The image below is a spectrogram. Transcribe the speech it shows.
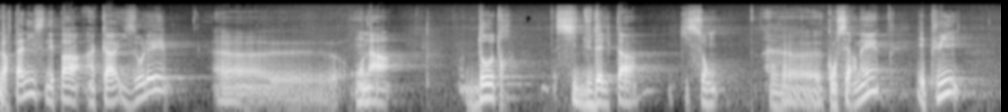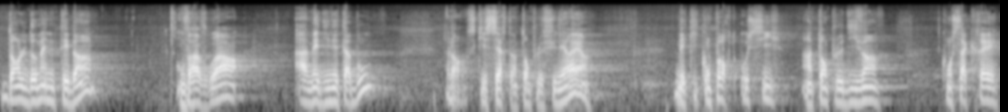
Alors Tanis n'est pas un cas isolé. Euh, on a d'autres sites du delta qui sont concernés. Et puis, dans le domaine thébain, on va avoir à Médine Tabou, alors ce qui est certes un temple funéraire, mais qui comporte aussi un temple divin consacré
